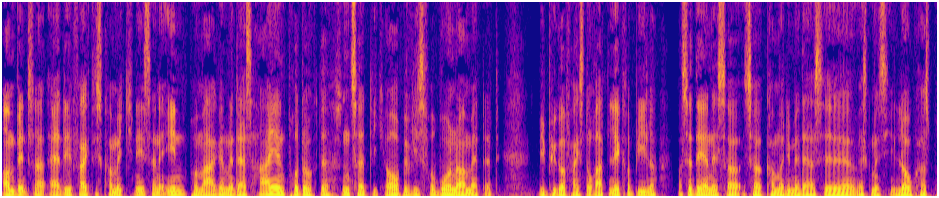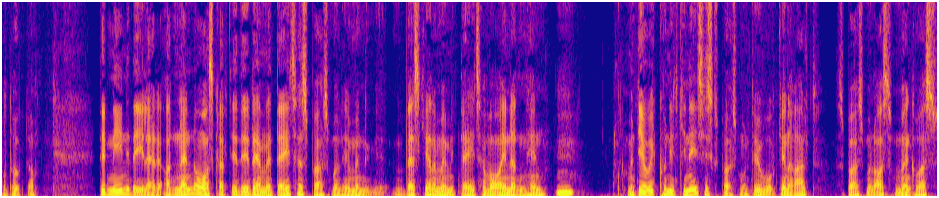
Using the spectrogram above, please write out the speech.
Omvendt så er det faktisk kommet kineserne ind på markedet med deres high-end produkter, sådan så de kan overbevise forbrugerne om, at, at vi bygger faktisk nogle ret lækre biler, og så dernæst så, så kommer de med deres, øh, hvad skal man sige, low-cost produkter. Det er den ene del af det. Og den anden overskrift, det er det der med dataspørgsmål. Jamen, hvad sker der med mit data? Hvor ender den hen? Mm. Men det er jo ikke kun et kinesisk spørgsmål. Det er jo generelt spørgsmål også. Man kan også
